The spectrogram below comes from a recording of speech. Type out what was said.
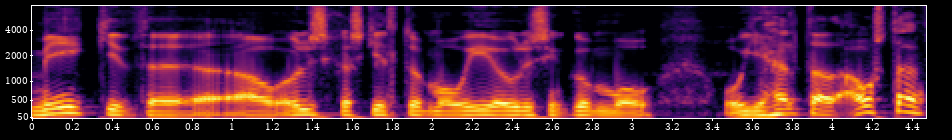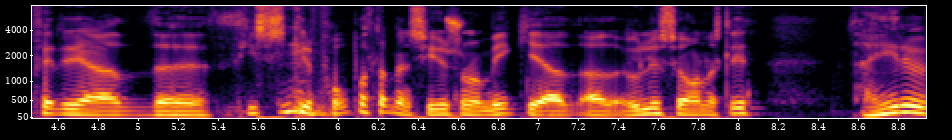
mikið uh, á auglýsingaskiltum og í auglýsingum og, og ég held að ástæðan fyrir að uh, þískir fótboltamenn séu svona mikið að, að auglýsa og annað slíkt það eru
